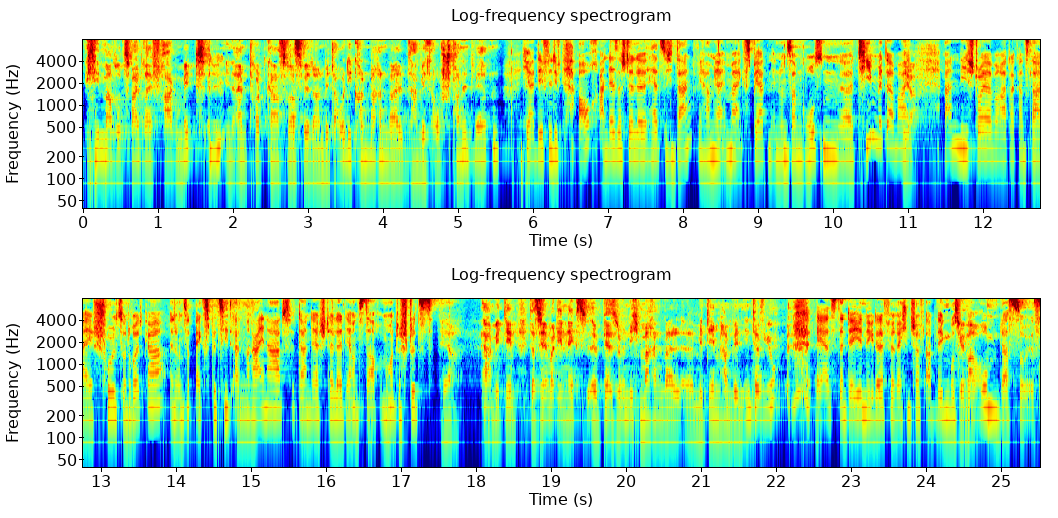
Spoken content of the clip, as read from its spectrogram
Ich nehme mal so zwei, drei Fragen mit äh, mhm. in einem Podcast, was wir dann mit der Audicon machen, weil da wird es auch spannend werden. Ja, definitiv. Auch an dieser Stelle herzlichen Dank. Wir haben ja immer Experten in unserem großen äh, Team mit dabei. Ja. An die Steuerberaterkanzlei Schulz und Röttger, in uns, explizit an Reinhard, dann der Stelle, der uns da auch immer unterstützt. Ja. Ja, mit dem, das werden wir demnächst äh, persönlich machen, weil äh, mit dem haben wir ein Interview. Er ist dann derjenige, der dafür Rechenschaft ablegen muss, genau. warum das so ist.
